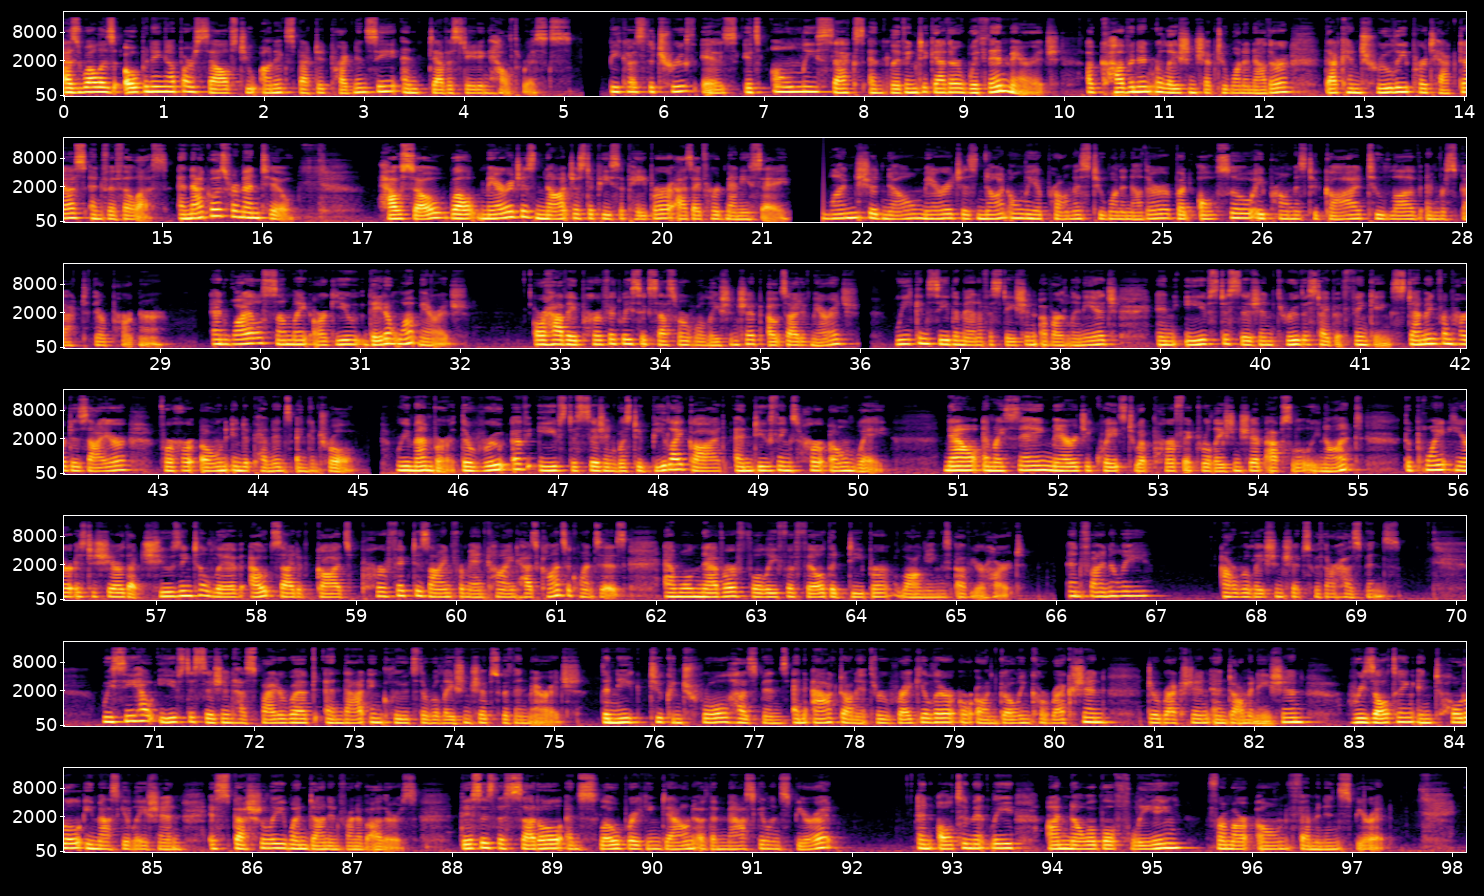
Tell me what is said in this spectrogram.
as well as opening up ourselves to unexpected pregnancy and devastating health risks. Because the truth is, it's only sex and living together within marriage, a covenant relationship to one another, that can truly protect us and fulfill us. And that goes for men too. How so? Well, marriage is not just a piece of paper, as I've heard many say. One should know marriage is not only a promise to one another, but also a promise to God to love and respect their partner. And while some might argue they don't want marriage or have a perfectly successful relationship outside of marriage, we can see the manifestation of our lineage in Eve's decision through this type of thinking, stemming from her desire for her own independence and control. Remember, the root of Eve's decision was to be like God and do things her own way. Now, am I saying marriage equates to a perfect relationship? Absolutely not. The point here is to share that choosing to live outside of God's perfect design for mankind has consequences and will never fully fulfill the deeper longings of your heart. And finally, our relationships with our husbands. We see how Eve's decision has spiderwebbed, and that includes the relationships within marriage. The need to control husbands and act on it through regular or ongoing correction, direction, and domination resulting in total emasculation, especially when done in front of others. This is the subtle and slow breaking down of the masculine spirit and ultimately unknowable fleeing from our own feminine spirit.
